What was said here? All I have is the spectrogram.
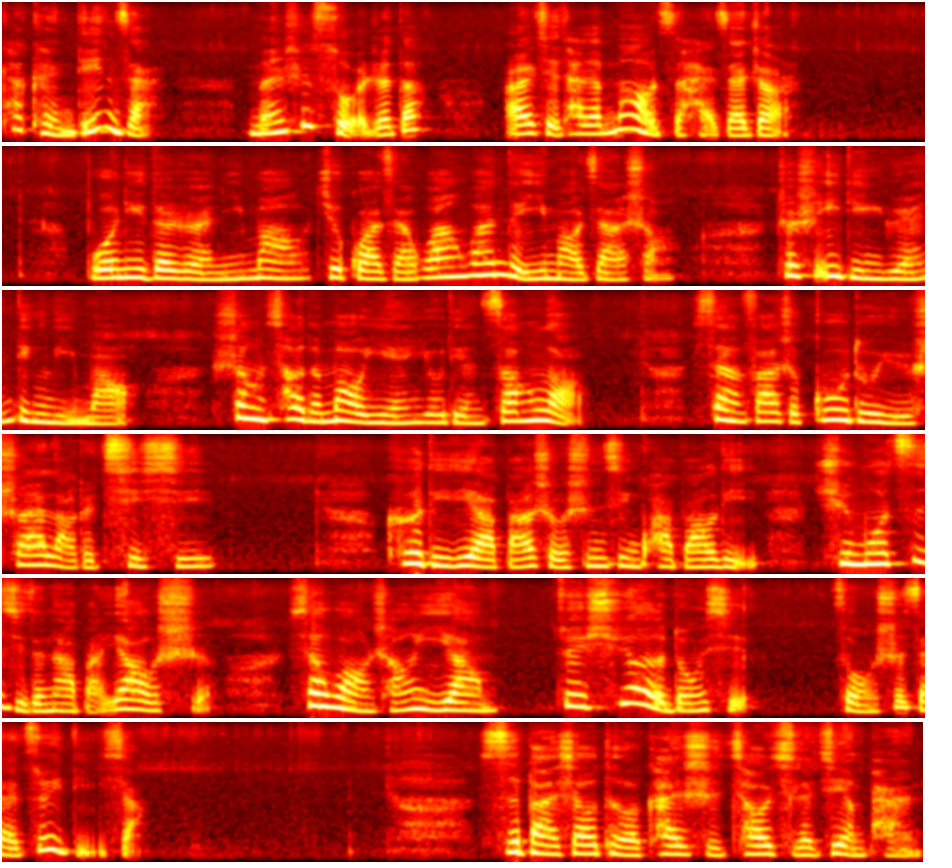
他肯定在，门是锁着的，而且他的帽子还在这儿。伯尼的软呢帽就挂在弯弯的衣帽架上，这是一顶圆顶礼帽，上翘的帽檐有点脏了，散发着孤独与衰老的气息。克迪迪亚把手伸进挎包里，去摸自己的那把钥匙，像往常一样。最需要的东西总是在最底下。斯帕肖特开始敲起了键盘，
